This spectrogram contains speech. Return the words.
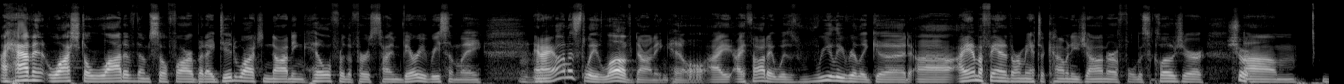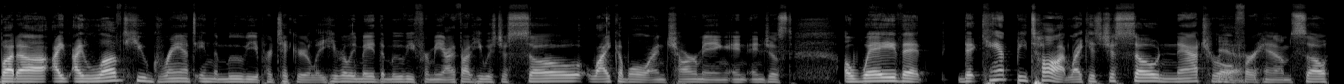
I haven't watched a lot of them so far, but I did watch Notting Hill for the first time very recently. And I honestly loved Notting Hill. I, I thought it was really, really good. Uh, I am a fan of the romantic comedy genre, full disclosure. Sure. Um, but uh, I, I loved Hugh Grant in the movie particularly. He really made the movie for me. I thought he was just so likable and charming and, and just a way that that can't be taught. Like it's just so natural Yeah. for him. So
